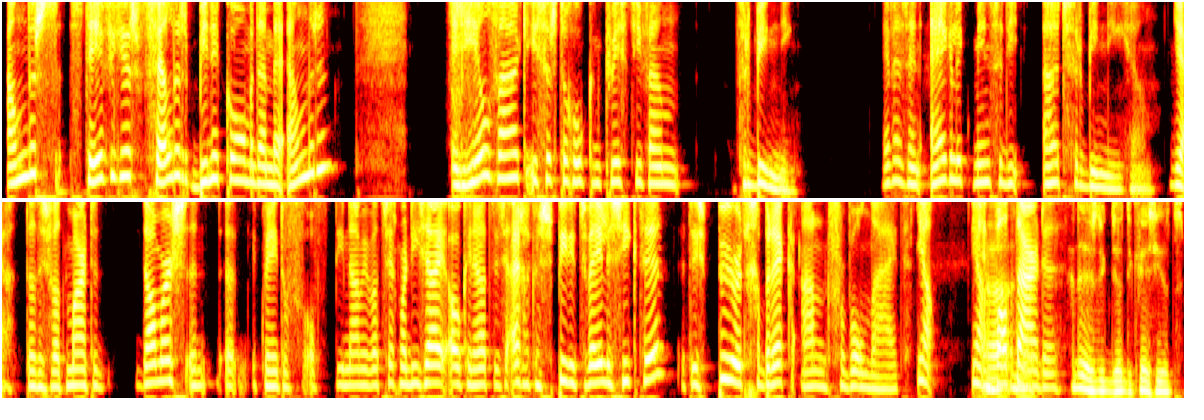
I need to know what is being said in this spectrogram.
anders, steviger, feller binnenkomen dan bij anderen. En heel vaak is er toch ook een kwestie van verbinding. Hè, wij zijn eigenlijk mensen die uit verbinding gaan. Ja, dat is wat Maarten Dammers, en, eh, ik weet niet of, of die naam je wat zegt, maar die zei ook inderdaad, het is eigenlijk een spirituele ziekte. Het is puur het gebrek aan verbondenheid. Ja, ja. En wat en daar de... En dat is natuurlijk de, de kwestie dat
